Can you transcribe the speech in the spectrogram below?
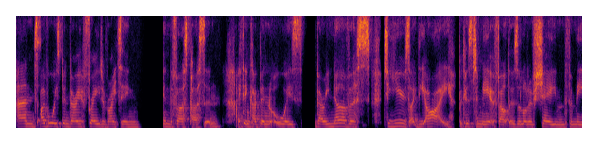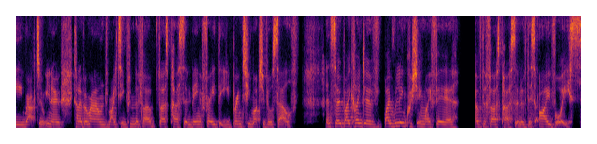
And I've always been very afraid of writing in the first person. I think I've been always very nervous to use like the I because to me it felt there was a lot of shame for me wrapped you know kind of around writing from the first person being afraid that you'd bring too much of yourself and so by kind of by relinquishing my fear of the first person of this I voice,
